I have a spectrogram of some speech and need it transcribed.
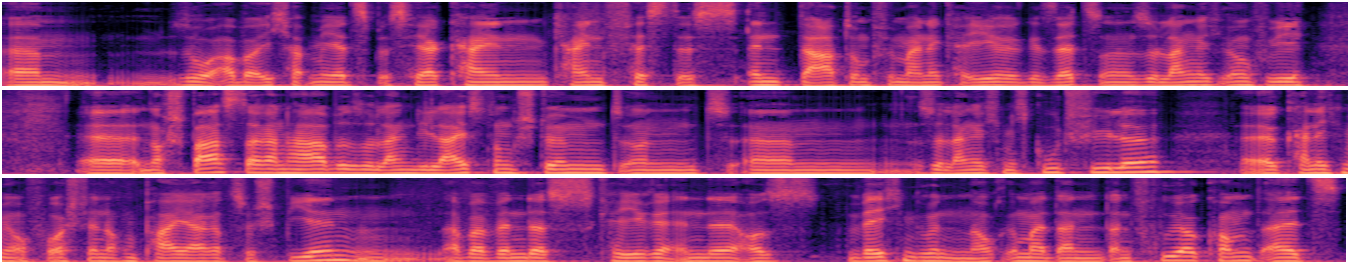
Ähm, so, aber ich habe mir jetzt bisher kein, kein festes Enddatum für meine Karriere gesetzt, sondern solange ich irgendwie äh, noch Spaß daran habe, solange die Leistung stimmt und ähm, solange ich mich gut fühle, äh, kann ich mir auch vorstellen, noch ein paar Jahre zu spielen. Aber wenn das Karriereende aus welchen Gründen auch immer dann, dann früher kommt als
